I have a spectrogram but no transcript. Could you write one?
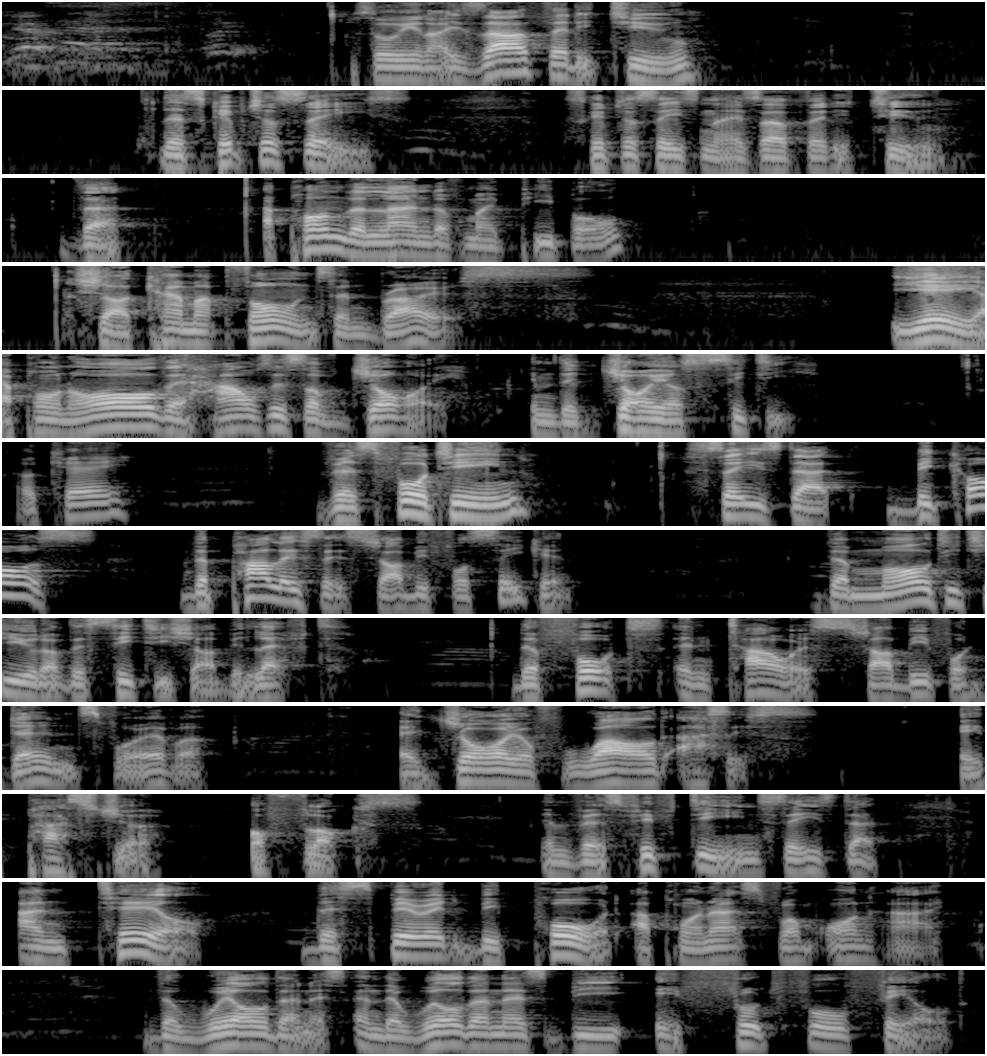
So in Isaiah 32, the scripture says, scripture says in Isaiah 32 that upon the land of my people shall come up thorns and briars. Yea, upon all the houses of joy in the joyous city. Okay? Verse 14 says that because the palaces shall be forsaken, the multitude of the city shall be left. The forts and towers shall be for dens forever. A joy of wild asses, a pasture of flocks. And verse 15 says that until the Spirit be poured upon us from on high, the wilderness, and the wilderness be a fruitful field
